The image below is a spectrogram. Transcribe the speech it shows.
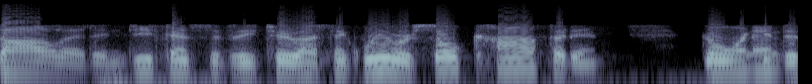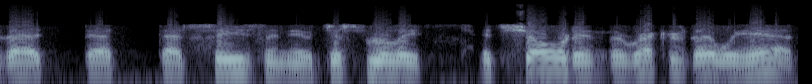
solid, and defensively too. I think we were so confident going into that that that season. It just really it showed in the record that we had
